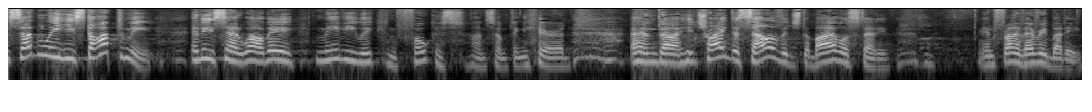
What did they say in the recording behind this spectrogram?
suddenly he stopped me. And he said, Well, may, maybe we can focus on something here. And, and uh, he tried to salvage the Bible study in front of everybody.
